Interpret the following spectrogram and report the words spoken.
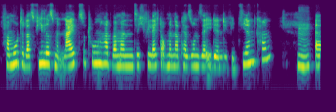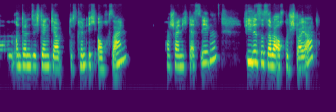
vermute, dass vieles mit Neid zu tun hat, weil man sich vielleicht auch mit einer Person sehr identifizieren kann. Mhm. Ähm, und dann sich denkt, ja, das könnte ich auch sein. Wahrscheinlich deswegen. Vieles ist aber auch gesteuert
